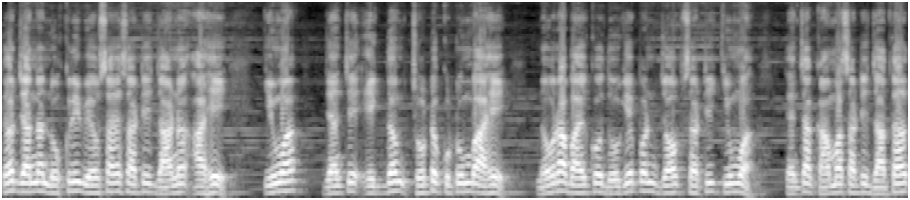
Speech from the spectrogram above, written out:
तर ज्यांना नोकरी व्यवसायासाठी जाणं आहे किंवा ज्यांचे एकदम छोटं कुटुंब आहे नवरा बायको दोघे पण जॉबसाठी किंवा त्यांच्या कामासाठी जातात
